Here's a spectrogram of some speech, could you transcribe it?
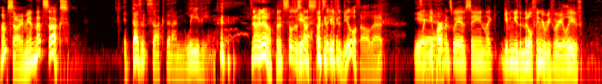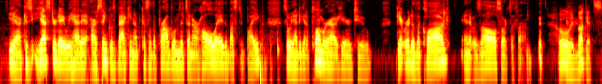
I'm sorry, man. That sucks. It doesn't suck that I'm leaving. No, I know, but it still just kind of sucks that you have to deal with all that. yeah, It's like the apartment's way of saying, like, giving you the middle finger before you leave. Yeah, because yesterday we had it. Our sink was backing up because of the problem that's in our hallway, the busted pipe. So we had to get a plumber out here to get rid of the clog, and it was all sorts of fun. Holy buckets.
